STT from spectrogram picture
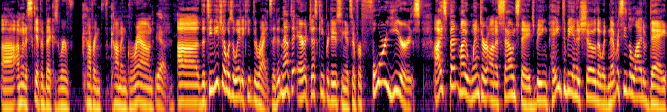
Uh, I'm going to skip a bit because we're covering common ground. Yeah. Uh, the TV show was a way to keep the rights. They didn't have to air it, just keep producing it. So for four years, I spent my winter on a soundstage being paid to be in a show that would never see the light of day,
